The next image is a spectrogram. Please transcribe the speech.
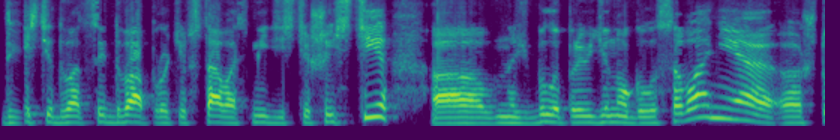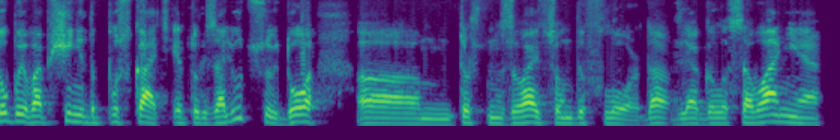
222 против 186. Э, значит, было проведено голосование, чтобы вообще не допускать эту резолюцию до э, то, что называется on the floor, да, для голосования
